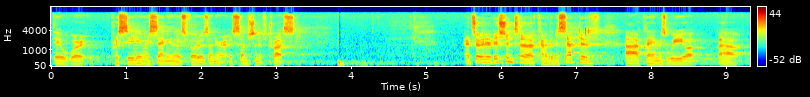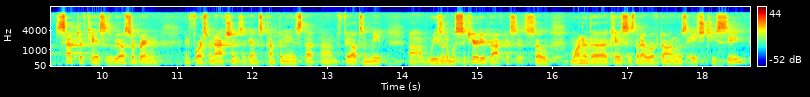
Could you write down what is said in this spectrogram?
they were proceeding or sending those photos under assumption of trust. And so in addition to kind of the deceptive uh, claims, we, uh, deceptive cases, we also bring enforcement actions against companies that um, fail to meet um, reasonable security practices. So one of the cases that I worked on was HTC.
